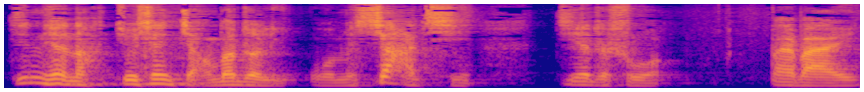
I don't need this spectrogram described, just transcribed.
今天呢就先讲到这里，我们下期接着说，拜拜。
